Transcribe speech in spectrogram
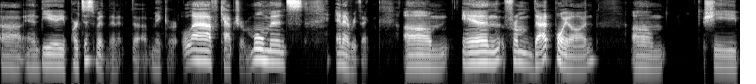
uh, and be a participant in it, uh, make her laugh, capture moments, and everything. Um, and from that point on, um, she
